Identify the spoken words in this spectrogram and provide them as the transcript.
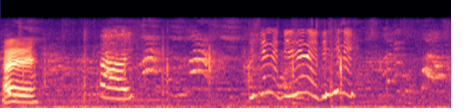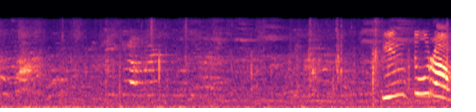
Hai. Hai. Di sini, di sini, di sini. Binturong.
